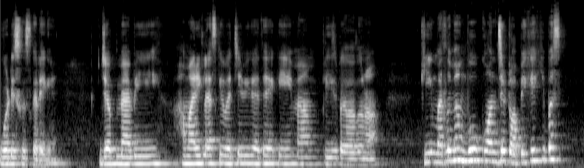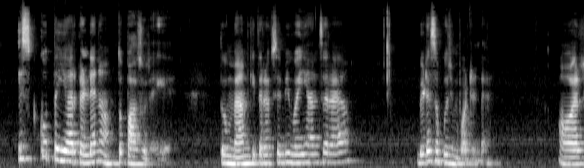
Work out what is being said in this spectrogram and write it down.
वो डिस्कस करेंगे। जब मैं भी, हमारी क्लास के बच्चे भी गए थे कि, मैम प्लीज़ बता दो ना। कि मतलब मैम, वो कौन से टॉपिक है कि बस इसको तैयार कर लेना तो पास हो जाएँगे। तो मैम की तरफ़ से भी वही आंसर आया। बेटा, सब कुछ इम्पोर्टेंट है। और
